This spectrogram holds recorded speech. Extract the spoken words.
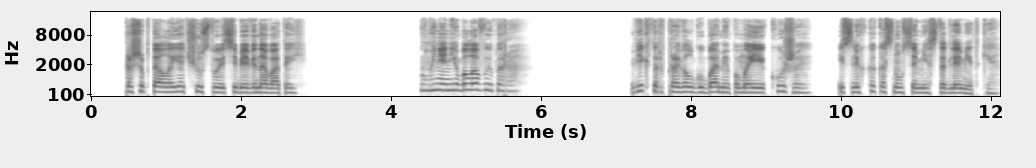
— прошептала я, чувствуя себя виноватой. «У меня не было выбора». Виктор провел губами по моей коже и слегка коснулся места для метки.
